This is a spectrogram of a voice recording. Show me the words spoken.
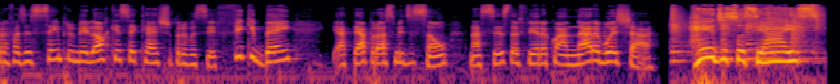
para fazer sempre o melhor QCCast para você. Fique bem e até a próxima edição, na sexta-feira, com a Nara Boechat. Redes sociais,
